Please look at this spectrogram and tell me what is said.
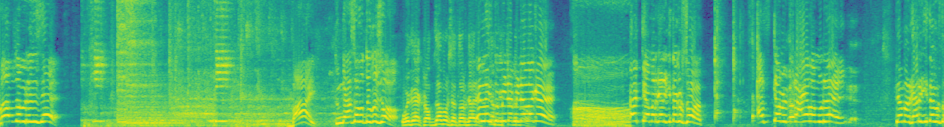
রব জবরে দিছে। ভাই তুমি আসা কত কইছো? ওই দেখ রবজা পড়ছে তোর গাড়ি মিটা মিটা? লাগে। আমার গাড়ি কিতা করছ? আজকে আমি তোর আইলাম রে তুই আমার গাড়ি কিতা করছ?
